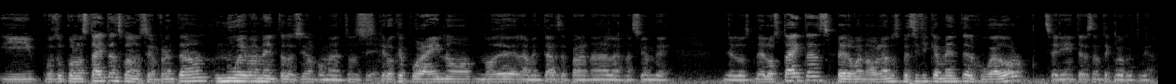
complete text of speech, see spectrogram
Y pues con los Titans cuando se enfrentaron nuevamente los hicieron pomada. Entonces Sí. creo que por ahí no, no debe lamentarse para nada la nación de, de los, de los Titans, pero bueno, hablando específicamente del jugador, sería interesante que lo retuvieran.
